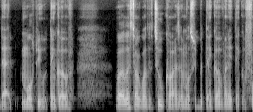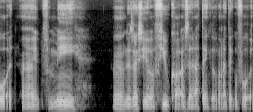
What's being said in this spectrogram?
that most people think of. Well, let's talk about the two cars that most people think of when they think of Ford. All right, for me, uh, there's actually a few cars that I think of when I think of Ford.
